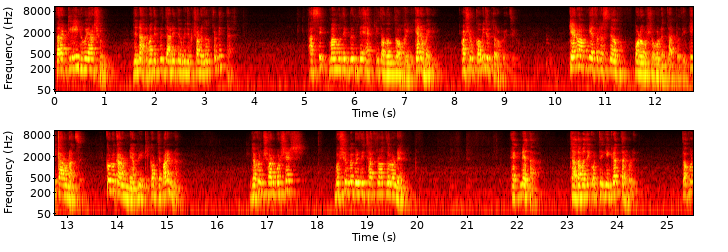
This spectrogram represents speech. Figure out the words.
তারা ক্লিন হয়ে আসুন যে না, আমাদের বিরুদ্ধে আনিত অভিযোগ ষড়যন্ত্র মিথ্যা আসিফ মাহমুদের বিরুদ্ধে একটি তদন্ত হয়নি। কেন হয়নি? অসংখ্য অভিযোগ তোলা হয়েছিল কেন আপনি এতটা স্নেহ পরামর্শ হলেন তার প্রতি? কি কারণ আছে? কোনো কারণ নেই, আপনি এটি করতে পারেন না। যখন সর্বশেষ বৈষম্য বিরোধী ছাত্র আন্দোলনের এক নেতা চাঁদাবাজি করতে গিয়ে গ্রেপ্তার হলেন। তখন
